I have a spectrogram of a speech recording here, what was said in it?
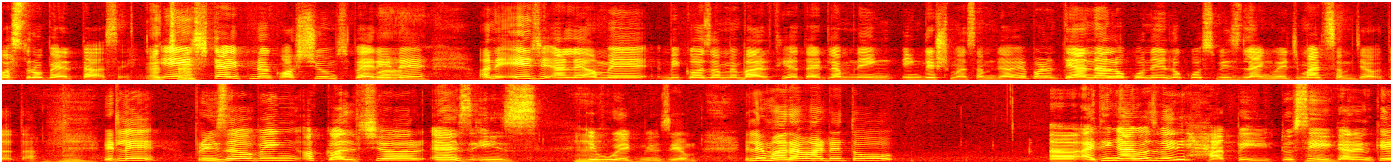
વસ્ત્રો પહેરતા હશે. એ જ ટાઈપના કોસ્ચ્યુમ્સ પહેરીને અને એ જ એટલે અમે બિકોઝ અમે બહારથી હતા એટલે અમને ઇંગ્લિશમાં સમજાવે પણ ત્યાંના લોકોને એ લોકો સ્વિઝ લેંગ્વેજમાં જ સમજાવતા હતા. એટલે preserving a culture as is એવું એક મ્યુઝિયમ એટલે મારા માટે તો I think I was very happy to see કારણ કે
